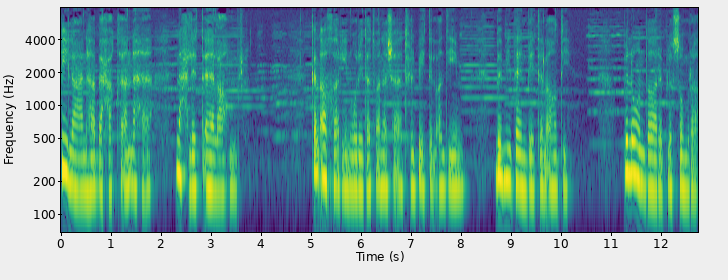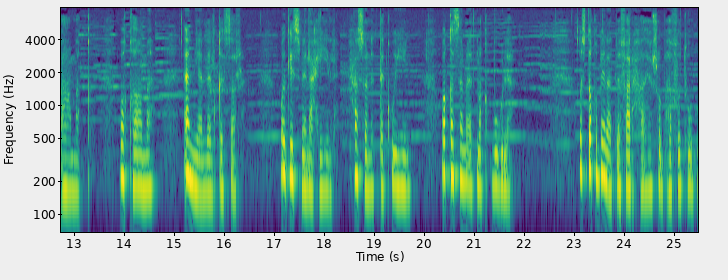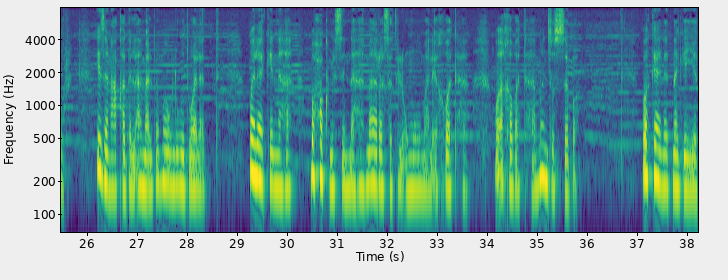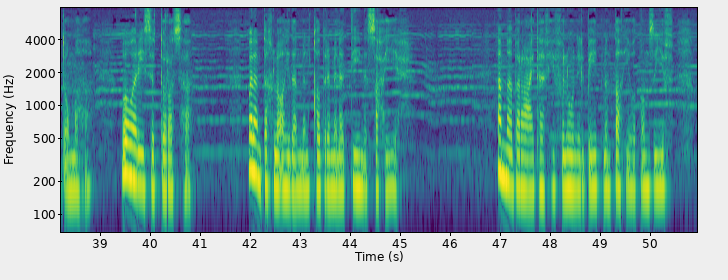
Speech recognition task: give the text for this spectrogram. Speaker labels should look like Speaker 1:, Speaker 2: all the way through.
Speaker 1: قيل عنها بحق أنها نحلة آل عمرو. كالآخرين ولدت ونشأت في البيت القديم بميدان بيت القاضي بلون ضارب للسمرة أعمق وقامة أميل للقصر وجسم نحيل حسن التكوين وقسمات مقبولة استقبلت بفرحة يشبها فتور. إذا انعقد الأمل بمولود ولد. ولكنها بحكم سنها مارست الأمومة لإخوتها وأخواتها منذ الصبا وكانت نجية أمها ووريثة تراثها ولم تخلو أيضا من قدر من الدين الصحيح. أما براعتها في فنون البيت من طهي وتنظيف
